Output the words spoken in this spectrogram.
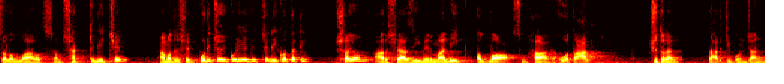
সাল্লাম সাক্ষী দিচ্ছেন, আমাদের সাথে পরিচয় করিয়ে দিচ্ছেন এই কথাটি, স্বয়ং আর সে আজিমের মালিক আল্লাহ সুতরাং তার জীবন জানব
